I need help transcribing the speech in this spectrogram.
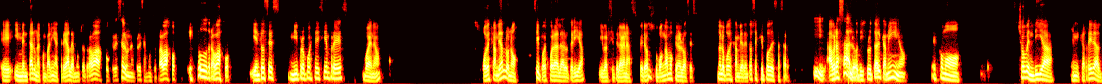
Eh, inventar una compañía, crearla es mucho trabajo. Crecer una empresa es mucho trabajo. Es todo trabajo. Y entonces mi propuesta ahí siempre es, bueno, ¿podés cambiarlo? No. Sí, podés jugar a la lotería y ver si te la ganás, pero supongamos que no lo haces. No lo podés cambiar. Entonces, ¿qué podés hacer? Y abrazalo, disfruta el camino. Es como, yo vendía en mi carrera,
